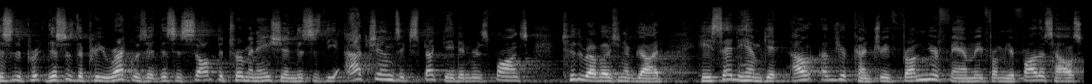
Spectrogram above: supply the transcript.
This is, the, this is the prerequisite. This is self determination. This is the actions expected in response to the revelation of God. He said to him, Get out of your country, from your family, from your father's house,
